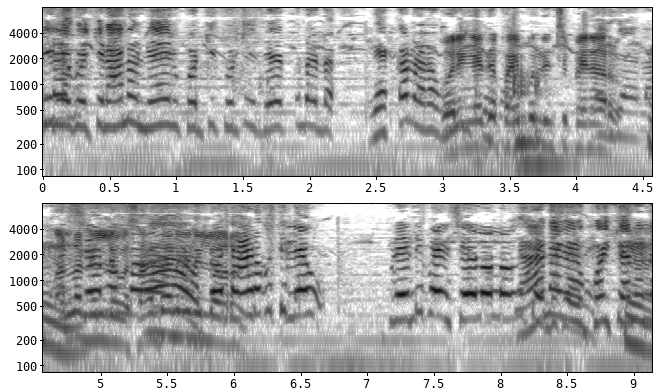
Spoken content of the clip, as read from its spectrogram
నీళ్ళకి వచ్చినాను. నేను కొట్టి కొట్టి లేకుండా ఎక్కడ పైపులు మళ్ళా నీళ్ళు. సాయంత్రానికి ఇప్పుడు చేలలో పోయి చెల్లెలు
